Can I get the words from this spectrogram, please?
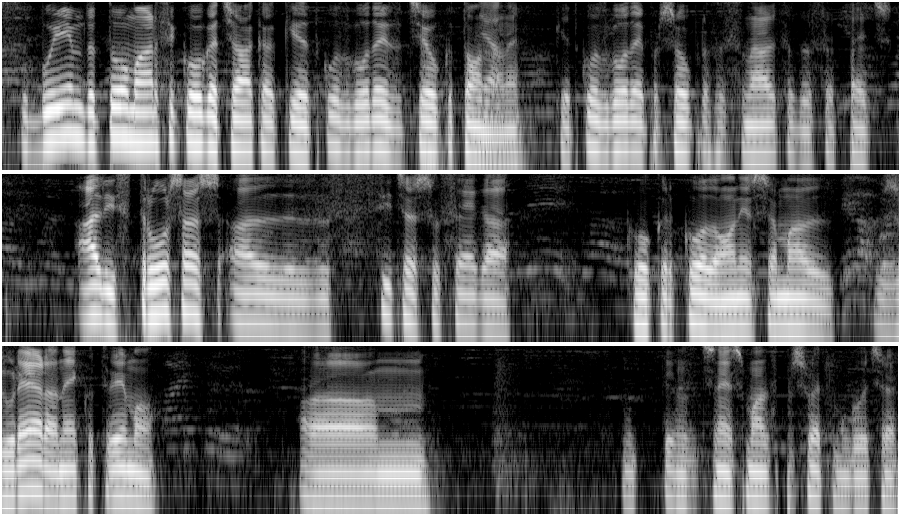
se bojim, da to marsikoga čaka, ki je tako zgodaj začel kot on, Ja. ja. ki je tako zgodaj prišel v profesionalce, da se pač ali strošaš ali zasičaš vsega, kako koli. On je še mal žurera, ne, kot vemo. Um, tem začneš malo sprašovati, mogoče.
